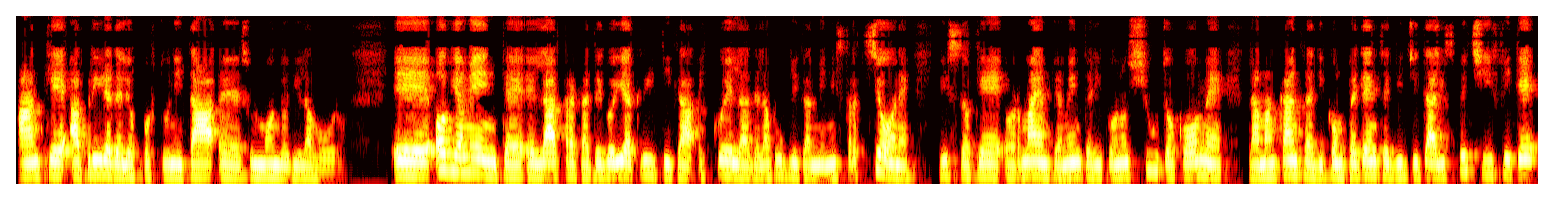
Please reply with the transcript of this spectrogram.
anche aprire delle opportunità eh, sul mondo di lavoro. E ovviamente eh, l'altra categoria critica è quella della pubblica amministrazione, visto che ormai ampiamente riconosciuto come la mancanza di competenze digitali specifiche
